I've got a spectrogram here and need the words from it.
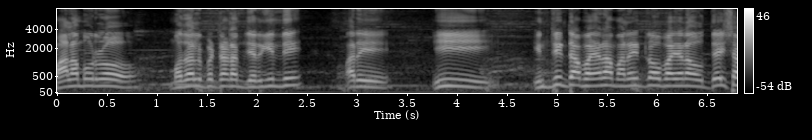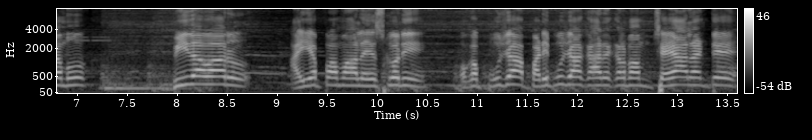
పాలమూరులో మొదలు పెట్టడం జరిగింది. మరి ఈ ఇంటింటా భజన మన ఇంట్లో భజన ఉద్దేశము బీదవారు అయ్యప్ప మాల వేసుకొని ఒక పూజ పడి పూజా కార్యక్రమం చేయాలంటే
